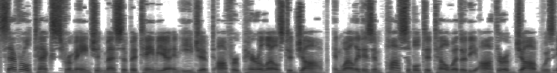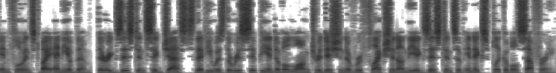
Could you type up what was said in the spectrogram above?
Several texts from ancient Mesopotamia and Egypt offer parallels to Job, and while it is impossible to tell whether the author of Job was influenced by any of them, their existence suggests that he was the recipient of a long tradition of reflection on the existence of inexplicable suffering.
